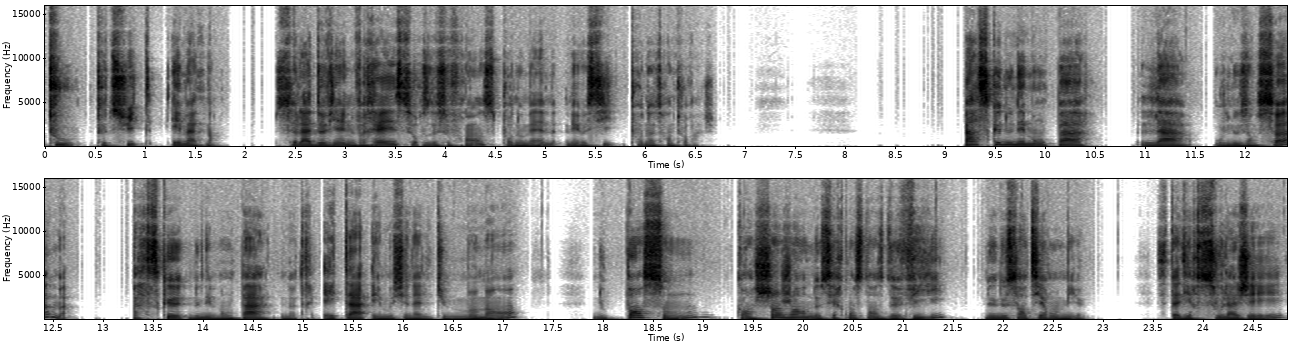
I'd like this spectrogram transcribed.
tout tout de suite et maintenant. Cela devient une vraie source de souffrance pour nous-mêmes, mais aussi pour notre entourage. Parce que nous n'aimons pas là où nous en sommes, parce que nous n'aimons pas notre état émotionnel du moment, nous pensons qu'en changeant nos circonstances de vie, nous nous sentirons mieux, c'est-à-dire soulagés,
